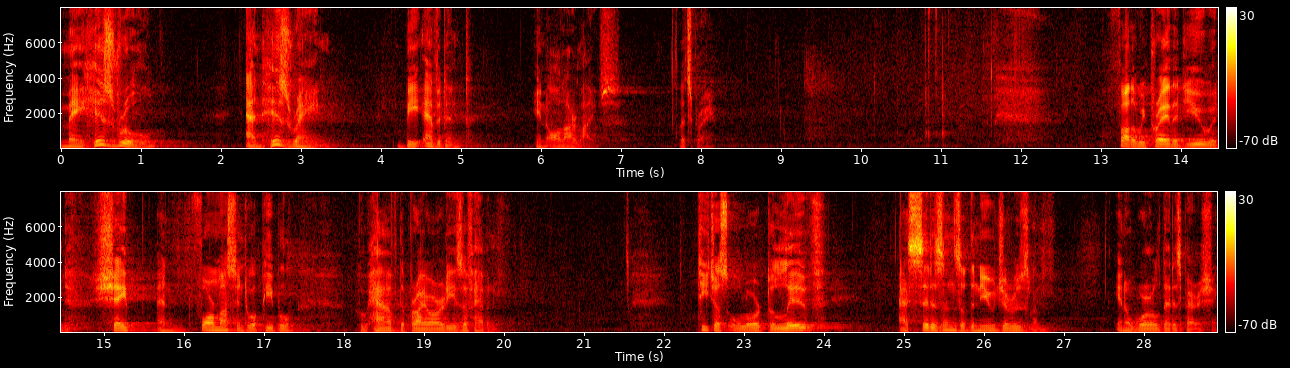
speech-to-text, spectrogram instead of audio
May His rule and His reign be evident in all our lives. Let's pray. Father, we pray that you would shape and form us into a people who have the priorities of heaven. Teach us, O Lord, to live as citizens of the New Jerusalem in a world that is perishing.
